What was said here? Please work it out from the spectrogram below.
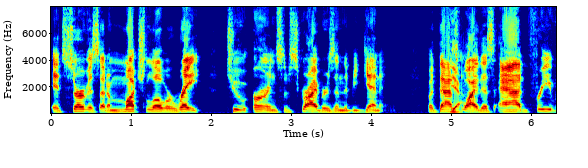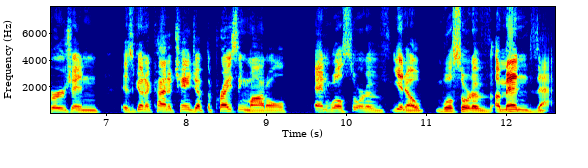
its service at a much lower rate to earn subscribers in the beginning. But that's Yeah. why this ad free version is going to kind of change up the pricing model and we'll sort of, you know, we'll sort of amend that.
